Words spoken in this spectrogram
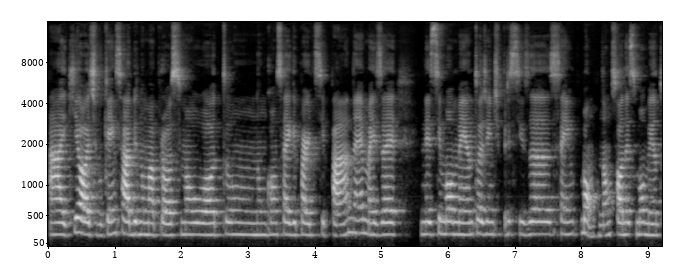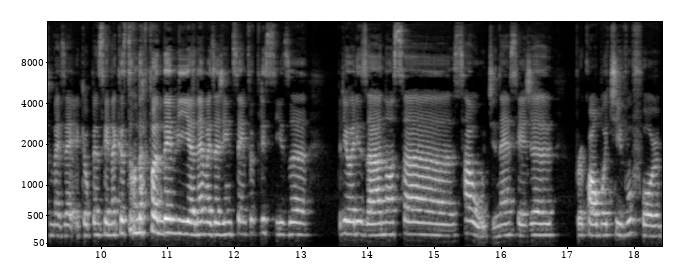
Ai, que ótimo. Quem sabe numa próxima o Otto não consegue participar, né? Mas é nesse momento a gente precisa sempre. Bom, não só nesse momento, mas é que eu pensei na questão da pandemia, né? Mas a gente sempre precisa priorizar a nossa saúde, né? Seja por qual motivo for.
